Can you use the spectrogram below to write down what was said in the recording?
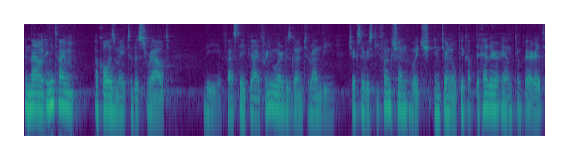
And now anytime a call is made to this route, the FastAPI framework is going to run the check service key function, which in turn will pick up the header and compare it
